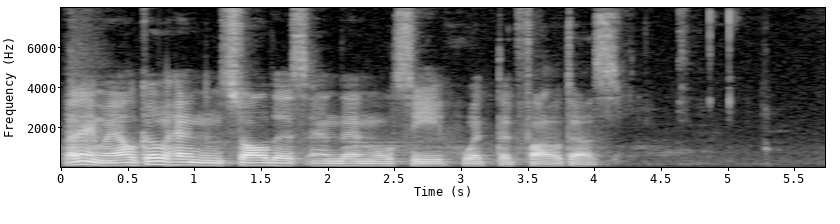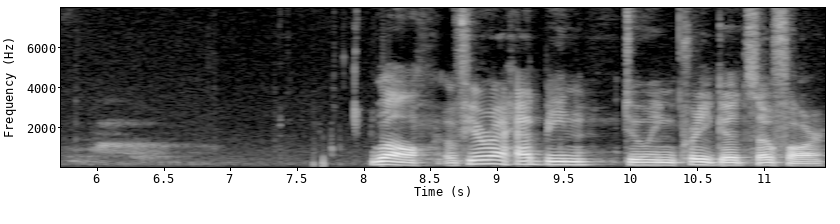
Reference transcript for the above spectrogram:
But anyway, I'll go ahead and install this and then we'll see what that file does. Well, Avira had been doing pretty good so far,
